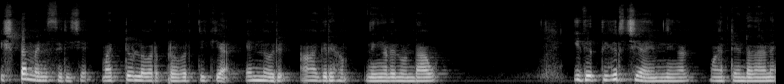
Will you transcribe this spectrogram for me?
ഇഷ്ടമനുസരിച്ച് മറ്റുള്ളവർ പ്രവർത്തിക്കുക എന്നൊരു ആഗ്രഹം നിങ്ങളിലുണ്ടാവും ഇത് തീർച്ചയായും നിങ്ങൾ മാറ്റേണ്ടതാണ്.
